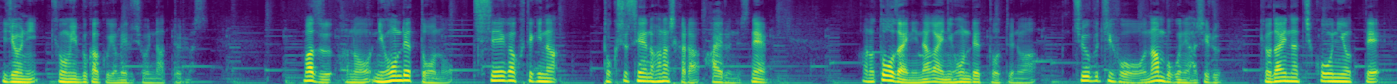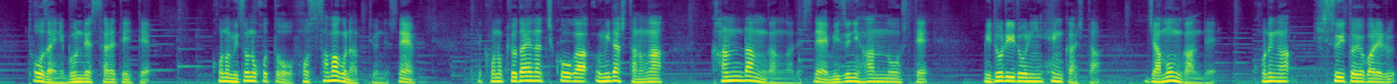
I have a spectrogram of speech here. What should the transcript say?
非常に興味深く読める章になっております。まず、あの日本列島の地政学的な特殊性の話から入るんですね。あの東西に長い日本列島というのは、中部地方を南北に走る巨大な地溝によって東西に分裂されていて、この溝のことをフォッサマグナっていうんですね。でこの巨大な地溝が生み出したのが、観覧岩がですね、水に反応して緑色に変化した蛇紋岩でこれが翡翠と呼ばれる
